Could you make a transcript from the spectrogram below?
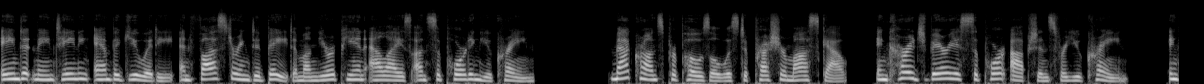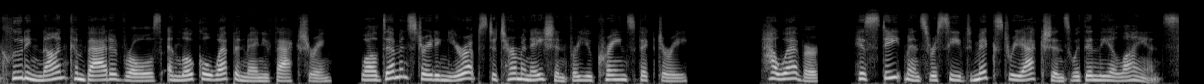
aimed at maintaining ambiguity and fostering debate among European allies on supporting Ukraine. Macron's proposal was to pressure Moscow, encourage various support options for Ukraine, including non combative roles and local weapon manufacturing, while demonstrating Europe's determination for Ukraine's victory. However, his statements received mixed reactions within the alliance.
